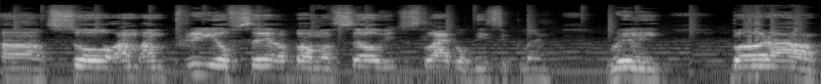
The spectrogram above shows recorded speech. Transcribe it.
uh, so I'm, I'm pretty upset about myself. It's just lack of discipline, really. But uh,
